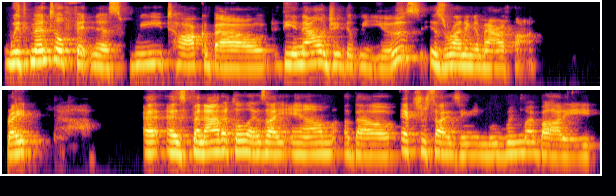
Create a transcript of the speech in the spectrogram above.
with mental fitness, we talk about the analogy that we use is running a marathon, right? As fanatical as I am about exercising and moving my body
